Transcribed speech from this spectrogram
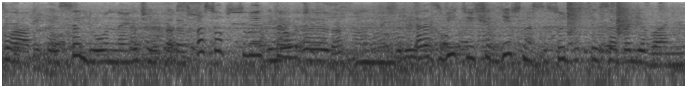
сладкой, соленой, способствует развитию сердечно-сосудистых заболеваний,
